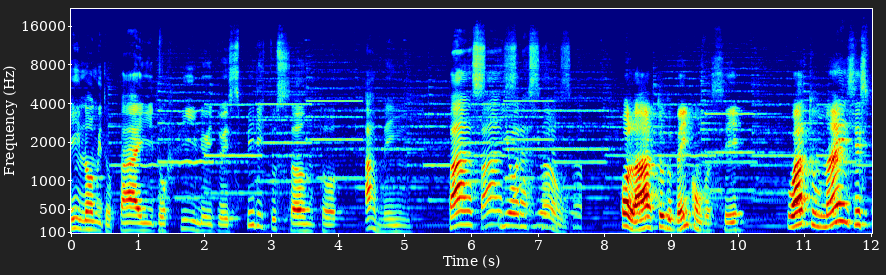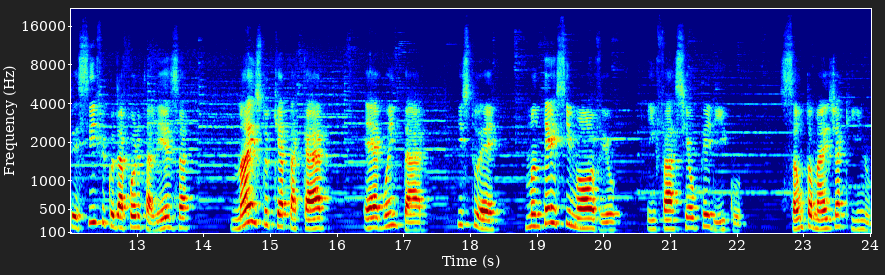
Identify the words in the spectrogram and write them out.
Em nome do Pai, do Filho e do Espírito Santo. Amém. Paz, Paz e, oração. e oração. Olá, tudo bem com você? O ato mais específico da fortaleza, mais do que atacar, é aguentar, isto é, manter-se imóvel em face ao perigo. São Tomás de Aquino.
